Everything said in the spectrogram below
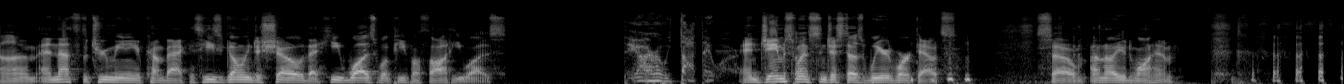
Um, and that's the true meaning of comeback is he's going to show that he was what people thought he was. They are who we thought they were. And Jameis Winston just does weird workouts. so I know you'd want him.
